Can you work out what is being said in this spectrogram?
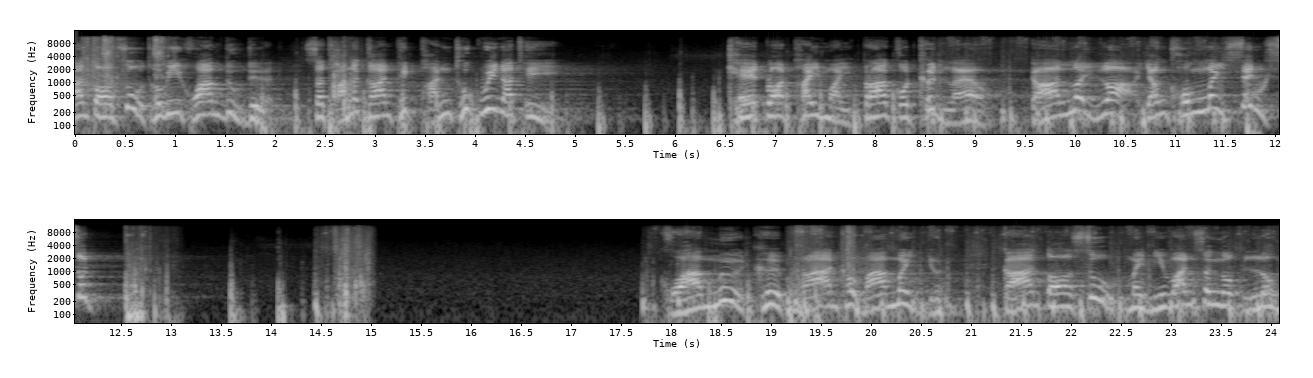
การต่อสู้ทวีความดุเดือด สถานการณ์พลิกผันทุกวินาที เขตปลอดภัยใหม่ปรากฏขึ้นแล้ว การไล่ล่ายังคงไม่สิ้นสุดความมืดคืบคลานเข้ามาไม่หยุด การต่อสู้ไม่มีวันสงบลง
